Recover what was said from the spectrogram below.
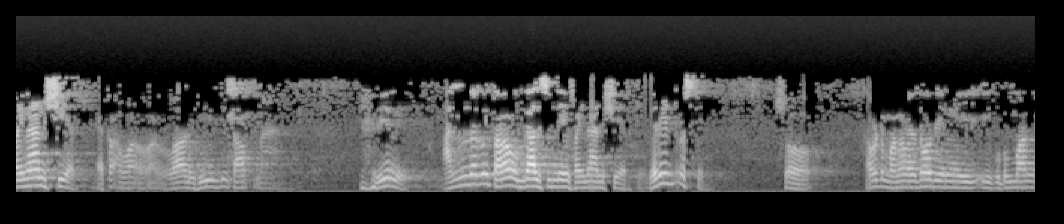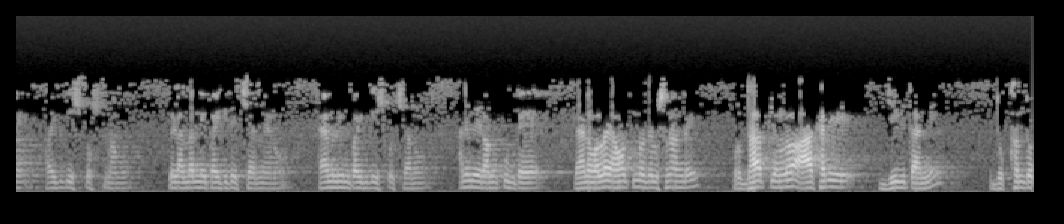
ఫైనాన్షియర్. వాడు he's the top man. Really. అందరూ తల ఒగ్గాల్సిందే ఫైనాన్షియర్కి. Very interesting. సో కాబట్టి మనం ఏదో దీన్ని ఈ కుటుంబాన్ని పైకి తీసుకొస్తున్నాము వీళ్ళందరినీ పైకి తెచ్చాను నేను ఫ్యామిలీని పైకి తీసుకొచ్చాను అని మీరు అనుకుంటే దానివల్ల ఏమవుతుందో తెలుసునండి వృద్ధాప్యంలో ఆఖరి జీవితాన్ని దుఃఖంతో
